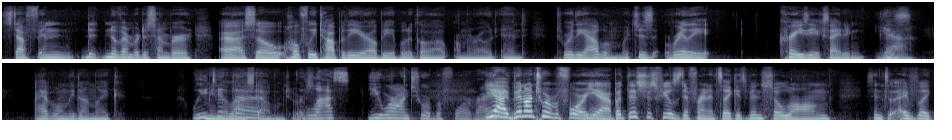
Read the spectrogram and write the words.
stuff in d- November, December. Uh, so hopefully top of the year I'll be able to go out on the road and tour the album, which is really crazy exciting. Yeah. I have only done like We I mean, did the last album tour. The so- last you were on tour before, right? Yeah, I've been on tour before. Yeah. Yeah. but this just feels different. It's like it's been so long since I've like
